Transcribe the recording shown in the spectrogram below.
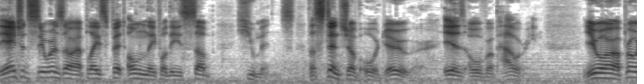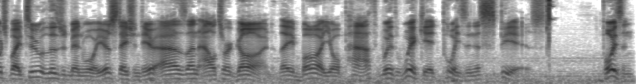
The ancient sewers are a place fit only for these subhumans. The stench of ordure is overpowering. You are approached by two lizardmen warriors stationed here as an outer guard. They bar your path with wicked, poisonous spears. Poison?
